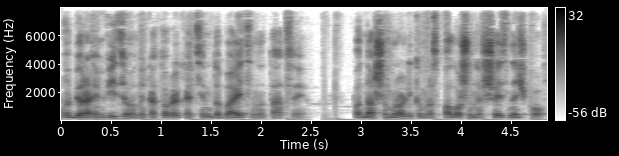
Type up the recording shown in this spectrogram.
Выбираем видео, на которое хотим добавить аннотации. Под нашим роликом расположены 6 значков.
